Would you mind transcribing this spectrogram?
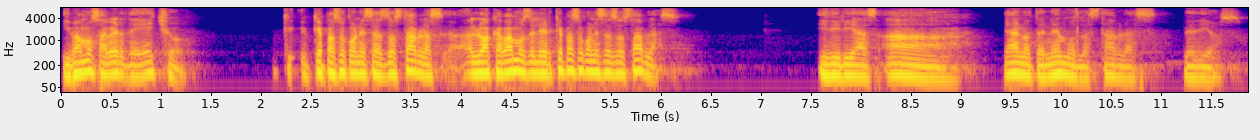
Y vamos a ver, de hecho, qué, pasó con esas dos tablas. Lo acabamos de leer. ¿Qué pasó con esas dos tablas? Y dirías, ah, ya no tenemos las tablas de Dios.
